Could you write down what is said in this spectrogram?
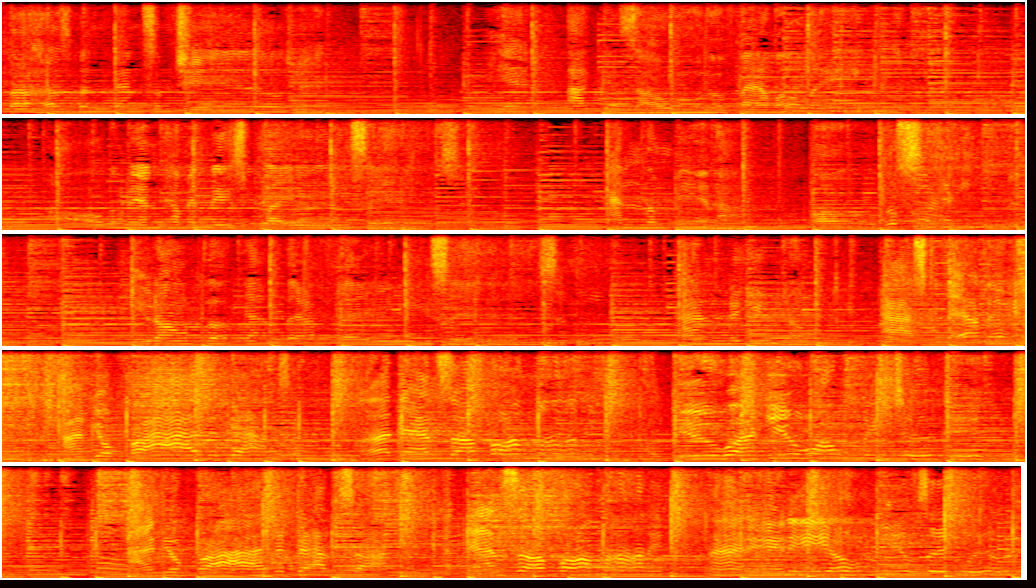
have a husband and some children. Yeah, I guess I want a family. All the men come in these places, and the men are all the same. You don't look at their faces, and you don't ask their name. I'm your private dancer, a dancer for money. I'll do what you want of harmony and any old music will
